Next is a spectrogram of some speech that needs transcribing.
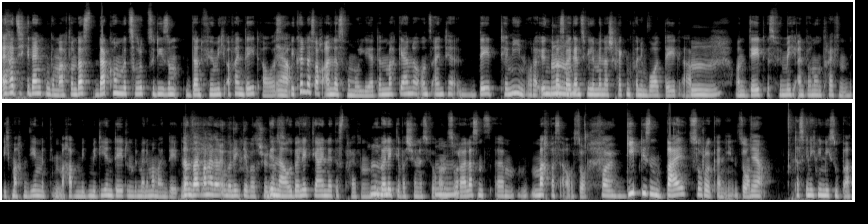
er hat sich Gedanken gemacht und das, da kommen wir zurück zu diesem, dann führe mich auf ein Date aus. Ja. Ihr könnt das auch anders formuliert, dann macht gerne uns einen Ter Date-Termin oder irgendwas, Mhm. weil ganz viele Männer schrecken von dem Wort Date ab. Mhm. Und Date ist für mich einfach nur ein Treffen. Ich mache dir mit, habe mit, mit dir ein Date und mit meiner Mama ein Date. Ne? Dann sagt man halt, dann überleg dir was Schönes. Genau, überleg dir ein nettes Treffen. Mhm. Überleg dir was Schönes für uns. Mhm. Oder lass uns, ähm, mach was aus. So. Voll. Gib diesen Ball zurück an ihn. So. Ja. Das finde ich nämlich super.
